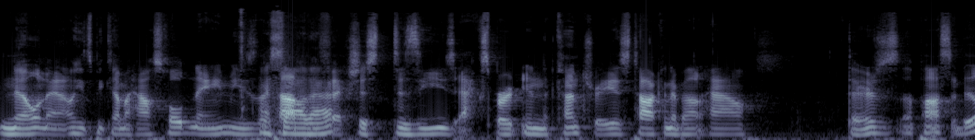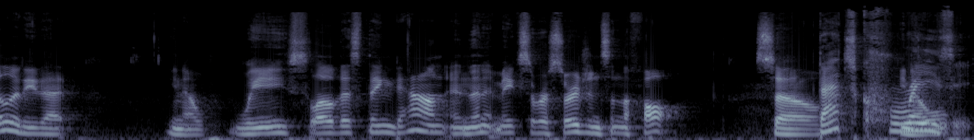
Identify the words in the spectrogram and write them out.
know now. He's become a household name. He's the I top infectious disease expert in the country, is talking about how there's a possibility that, you know, we slow this thing down and then it makes a resurgence in the fall. So That's crazy.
